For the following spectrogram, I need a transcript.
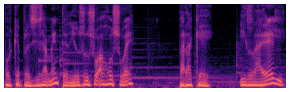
porque precisamente Dios usó a Josué para que Israel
